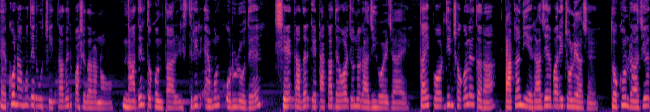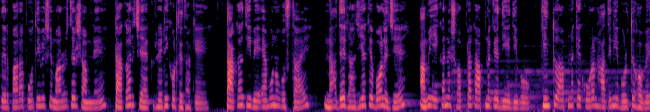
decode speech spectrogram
এখন আমাদের উচিত তাদের পাশে দাঁড়ানো। নাদের তখন তার স্ত্রীর এমন অনুরোধে সে তাদেরকে টাকা দেওয়ার জন্য রাজি হয়ে যায়। তাই পরদিন সকালে তারা টাকা নিয়ে রাজের বাড়ি চলে আসে। তখন রাজিয়াদের পাড়া প্রতিবেশী মানুষদের সামনে টাকার চেক রেডি করতে থাকে। টাকা দিবে এমন অবস্থায় নাদের রাজিয়াকে বলে যে আমি এখানে সব টাকা আপনাকে দিয়ে দিব, কিন্তু আপনাকে কোরআন হাতে নিয়ে বলতে হবে,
